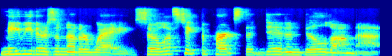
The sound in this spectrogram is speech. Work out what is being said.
maybe there's another way. So let's take the parts that did and build on that.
